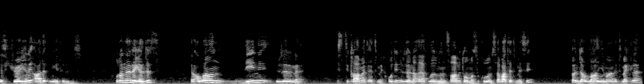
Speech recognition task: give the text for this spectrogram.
eski köye yeni adet mi getirdiniz? Buradan nereye geleceğiz? Yani Allah'ın dini üzerine istikamet etmek, o din üzerine ayaklarının sabit olması, kulun sebat etmesi önce Allah'a iman etmekle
